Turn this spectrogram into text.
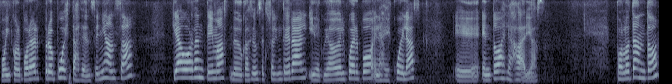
o incorporar propuestas de enseñanza que aborden temas de educación sexual integral y de cuidado del cuerpo en las escuelas eh, en todas las áreas. Por lo tanto,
